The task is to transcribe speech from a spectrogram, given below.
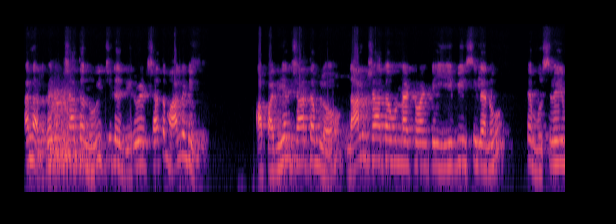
ఆ నలభై రెండు శాతం నువ్వు ఇచ్చినది ఇరవై ఏడు శాతం ఆల్రెడీ ఉంది. ఆ పదిహేను శాతంలో నాలుగు శాతం ఉన్నటువంటి ఈబీసీలను అంటే ముస్లిం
